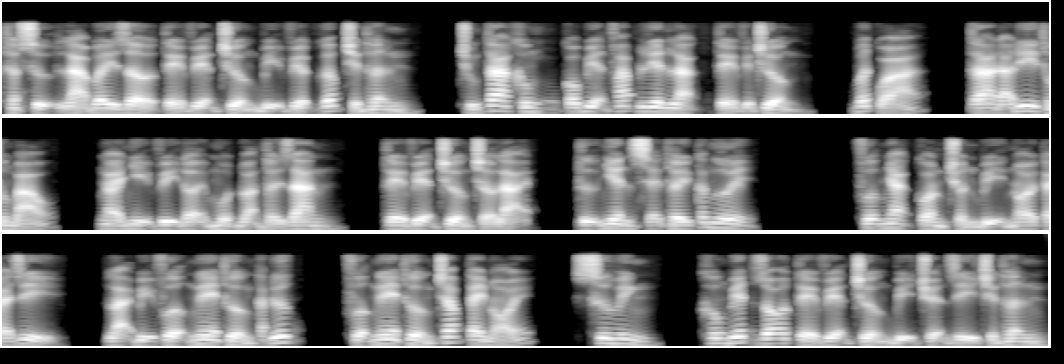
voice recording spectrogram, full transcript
thật sự là bây giờ tề viện trưởng bị việc gấp chiến thân, chúng ta không có biện pháp liên lạc tề viện trưởng, bất quá, ta đã đi thông báo, ngài nhị vị đợi một đoạn thời gian, tề viện trưởng trở lại, tự nhiên sẽ thấy các ngươi. Phượng nhạc còn chuẩn bị nói cái gì lại bị phượng nghe thường cắt đứt. Phượng nghe thường chắp tay nói, sư minh, không biết rõ tề viện trưởng bị chuyện gì trên thân,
